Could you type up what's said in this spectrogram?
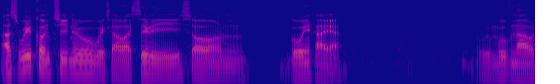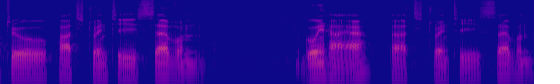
As we continue with our series on going higher, we move now to part 27. Going higher, part 27.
